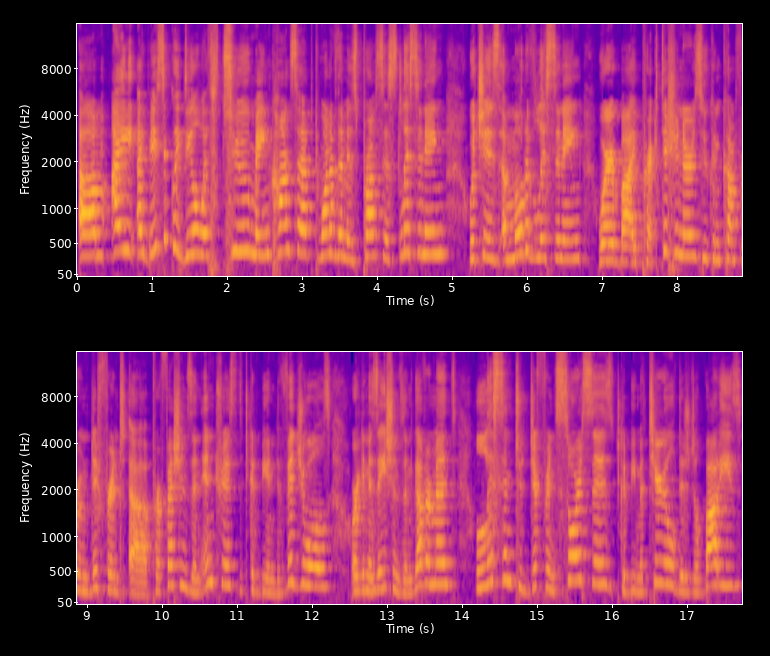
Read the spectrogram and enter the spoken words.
um, I, I, basically deal with two main concepts. One of them is processed listening, which is a mode of listening whereby practitioners who can come from different uh, professions and interests, it could be individuals, organizations, and government, listen to different sources, it could be material, digital bodies,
